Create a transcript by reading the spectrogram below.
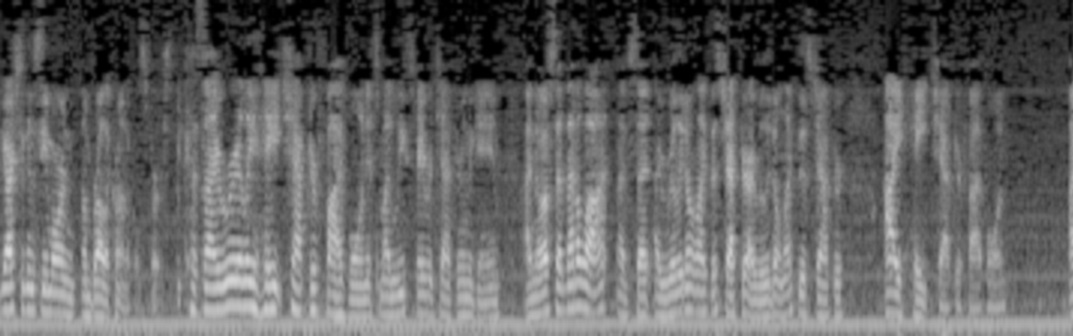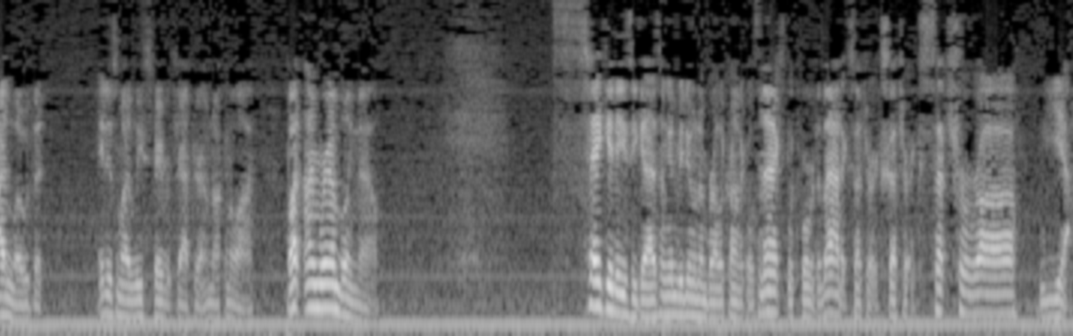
you're actually going to see more in Umbrella Chronicles first. Because I really hate Chapter 5-1. It's my least favorite chapter in the game. I know I've said that a lot. I've said I really don't like this chapter. I really don't like this chapter. I hate Chapter 5-1. I loathe it. It is my least favorite chapter, I'm not going to lie. But I'm rambling now. Take it easy, guys. I'm going to be doing Umbrella Chronicles next. Look forward to that, etc., etc., etc. Yeah.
